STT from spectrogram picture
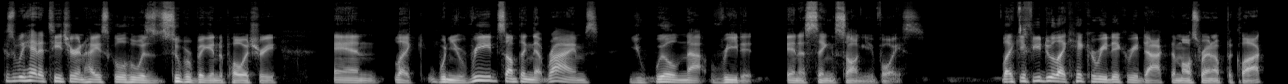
Because we had a teacher in high school who was super big into poetry, and like when you read something that rhymes, you will not read it in a sing-songy voice. Like if you do like Hickory Dickory Dock, the mouse ran up the clock.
